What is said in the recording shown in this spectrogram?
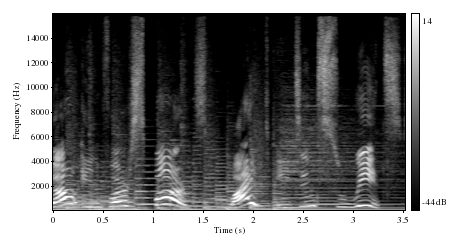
Go in for sports. White eating sweets.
